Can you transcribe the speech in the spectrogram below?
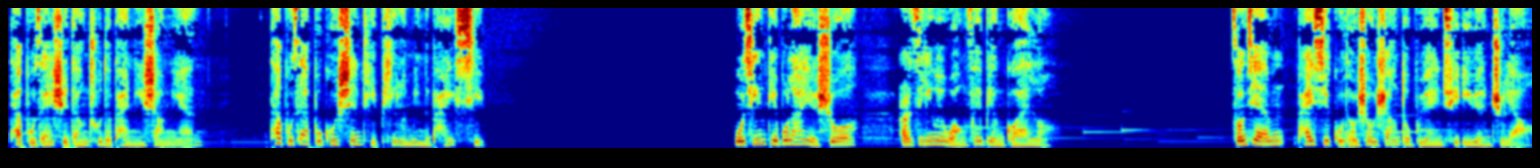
他不再是当初的叛逆少年，他不再不顾身体拼了命的拍戏。母亲蝶布拉也说，儿子因为王菲变乖了。从前拍戏骨头受伤都不愿意去医院治疗，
